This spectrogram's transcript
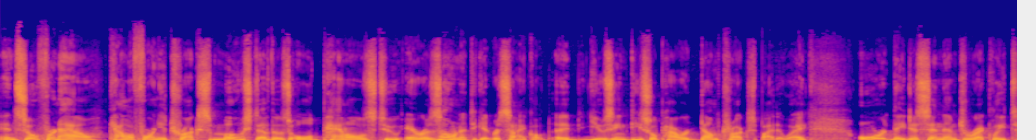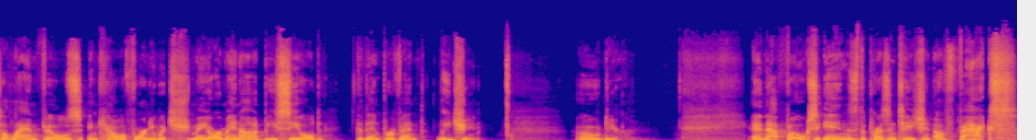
And so for now, California trucks most of those old panels to Arizona to get recycled, uh, using diesel powered dump trucks, by the way, or they just send them directly to landfills in California, which may or may not be sealed to then prevent leaching. Oh dear. And that, folks, ends the presentation of facts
